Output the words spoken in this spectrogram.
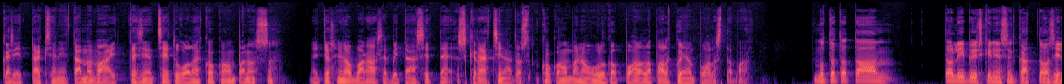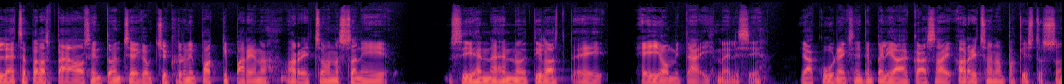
käsittääkseni, tai mä vaittaisin, että se ei tule ole kokoonpanossa. Että jos niillä on varaa, se pitää sitten scratchina tuossa kokoonpanon ulkopuolella palkkojen puolesta vaan. Mutta tota, tuo Libyskin, jos nyt katsoo silleen, että se pelasi pääosin tuon Jacob Chykrunin pakkiparina Arizonassa, niin siihen nähden noin tilastot ei, ei ole mitään ihmeellisiä. Ja kuudenneksi niiden peliaikaa sai Arizonan pakistossa,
